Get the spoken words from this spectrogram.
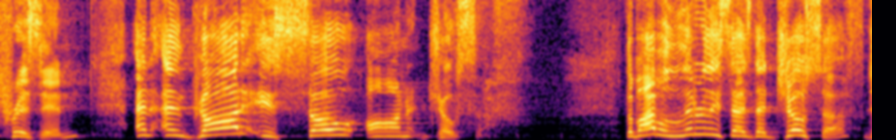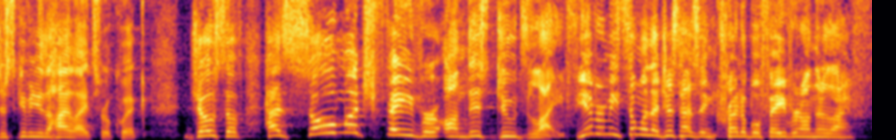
prison and and God is so on Joseph. The Bible literally says that Joseph, just giving you the highlights real quick, Joseph has so much favor on this dude's life. You ever meet someone that just has incredible favor on their life?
